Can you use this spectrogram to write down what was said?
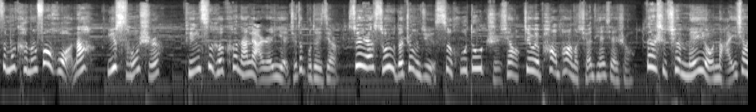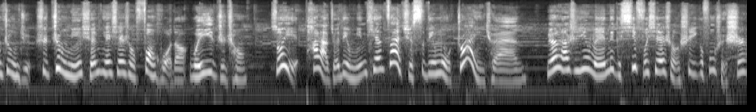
怎么可能放火呢？与此同时，平次和柯南俩人也觉得不对劲儿。虽然所有的证据似乎都指向这位胖胖的玄田先生，但是却没有哪一项证据是证明玄田先生放火的唯一支撑，所以他俩决定明天再去四丁目转一圈。原来是因为那个西服先生是一个风水师，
